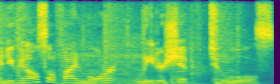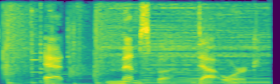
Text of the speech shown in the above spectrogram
And you can also find more leadership tools at memspa.org.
